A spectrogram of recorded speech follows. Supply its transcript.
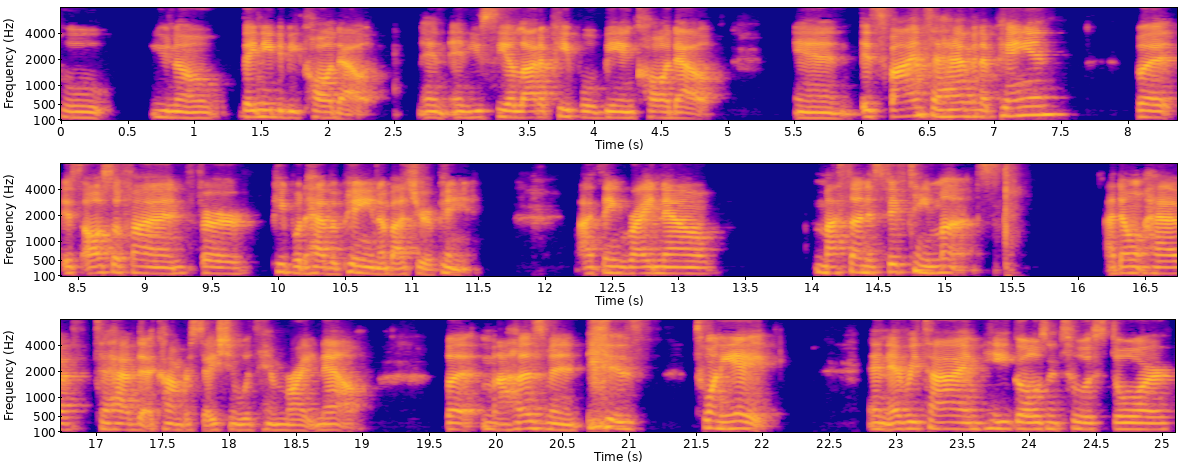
who, you know, they need to be called out. And and you see a lot of people being called out. And it's fine to have an opinion, but it's also fine for people to have opinion about your opinion. I think right now, my son is 15 months. I don't have to have that conversation with him right now. But my husband is 28. And every time he goes into a store,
